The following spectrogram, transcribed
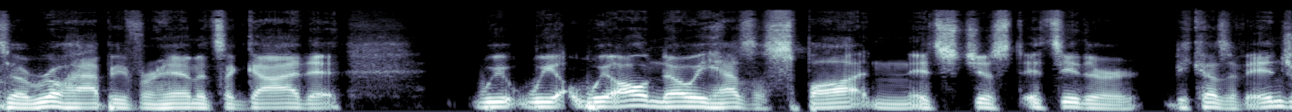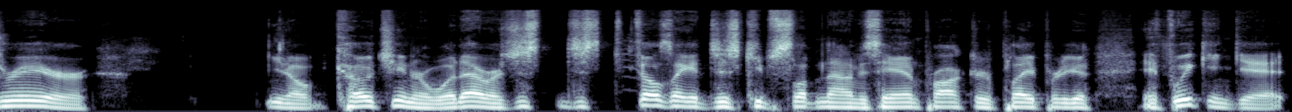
So real happy for him. It's a guy that we we we all know he has a spot, and it's just it's either because of injury or you know coaching or whatever. Just just feels like it just keeps slipping out of his hand. Proctor played pretty good. If we can get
